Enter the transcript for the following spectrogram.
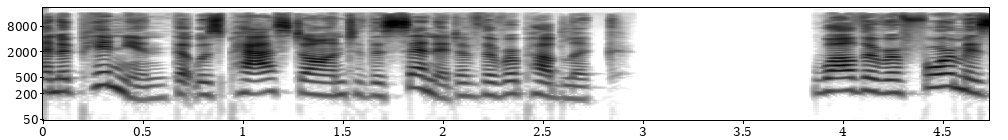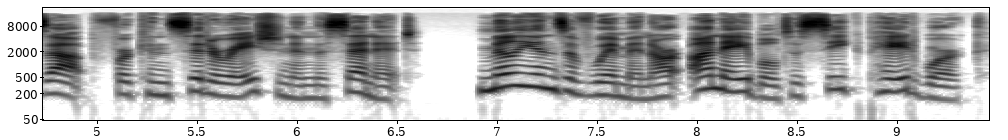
an opinion that was passed on to the Senate of the Republic. While the reform is up for consideration in the Senate, millions of women are unable to seek paid work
